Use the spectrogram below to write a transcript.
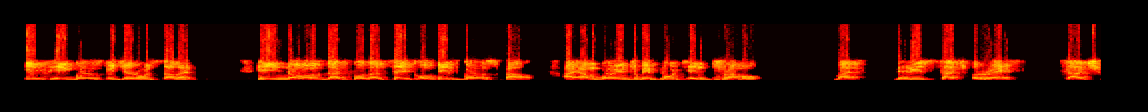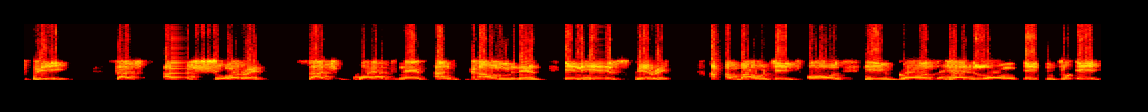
if he goes to Jerusalem. He knows that for the sake of this gospel, I am going to be put in trouble. But there is such rest, such peace, such assurance, such quietness and calmness in his spirit about it all. He goes headlong into it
